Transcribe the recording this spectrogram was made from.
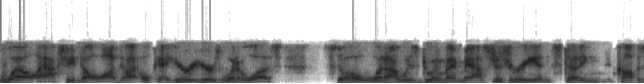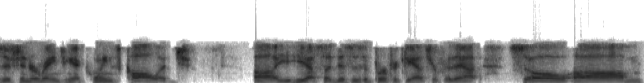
well, actually, no. I, I, okay, here here's what it was. So when I was doing my master's degree and studying composition and arranging at Queens College, uh, yes, this is a perfect answer for that. So um,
